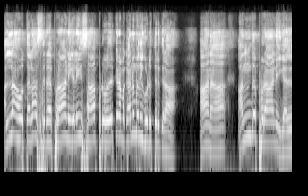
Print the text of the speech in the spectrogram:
அல்லாஹு தலா சில பிராணிகளை சாப்பிடுவதற்கு நமக்கு அனுமதி கொடுத்துருக்கிறான். ஆனால் அந்த பிராணிகள்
